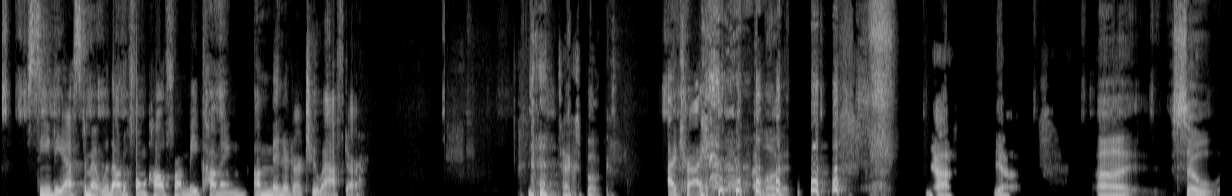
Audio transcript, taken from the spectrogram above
see the estimate without a phone call from me coming a minute or two after. Textbook. I try. I love it. Yeah. Yeah. Uh, so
